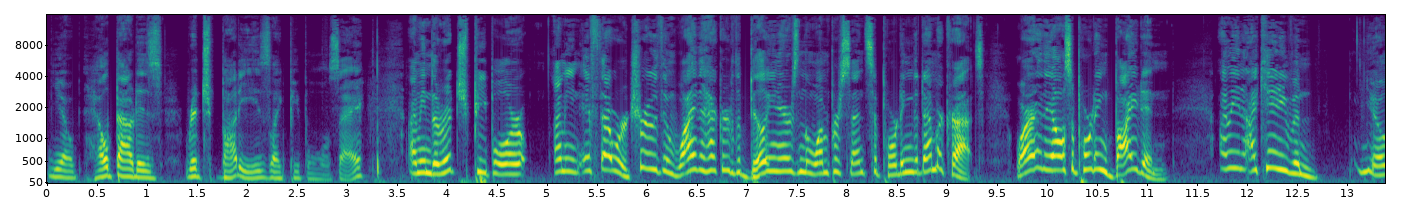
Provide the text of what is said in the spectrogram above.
you know, help out his rich buddies like people will say. I mean, the rich people are I mean, if that were true, then why the heck are the billionaires and the 1% supporting the Democrats? Why are they all supporting Biden? I mean, I can't even you know,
